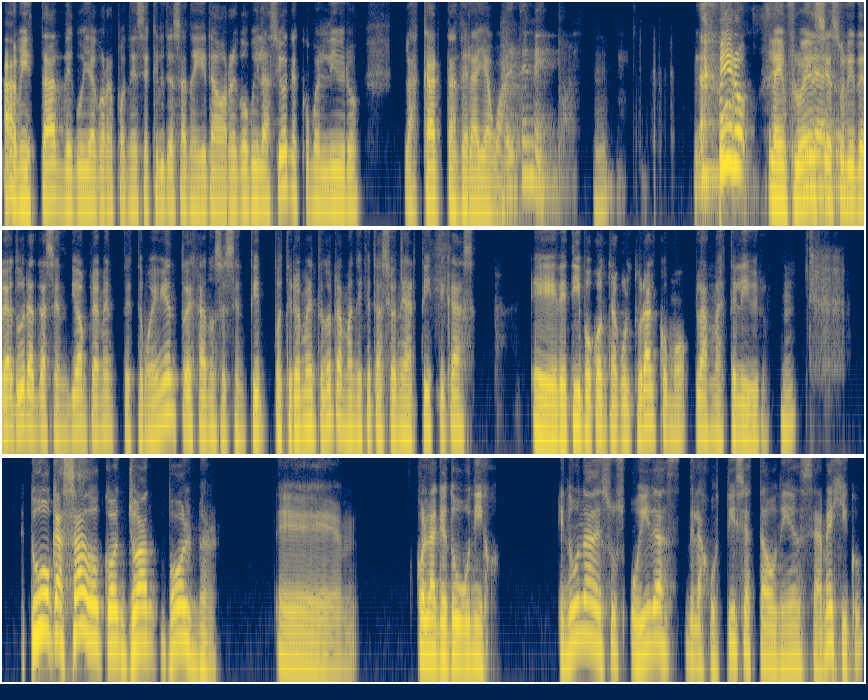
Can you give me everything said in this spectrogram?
amistad de cuya correspondencia escrita se han editado recopilaciones como el libro Las cartas de la Ahí ayahuasca. tenés, po. Pero la influencia de su literatura trascendió ampliamente este movimiento, dejándose sentir posteriormente en otras manifestaciones artísticas eh, de tipo contracultural, como plasma este libro. Estuvo casado con Joan Bolmer, eh, con la que tuvo un hijo. En una de sus huidas de la justicia estadounidense a México,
